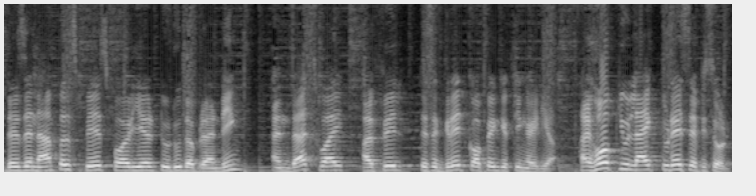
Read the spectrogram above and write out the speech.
there is an ample space for here to do the branding and that's why I feel this is a great corporate gifting idea. I hope you liked today's episode.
